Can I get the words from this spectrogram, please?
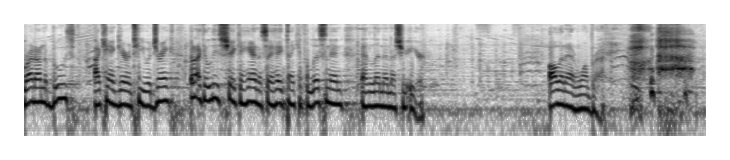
right on the booth. I can't guarantee you a drink, but I can at least shake a hand and say, hey, thank you for listening and lending us your ear. All of that in one breath.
